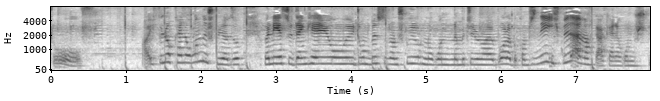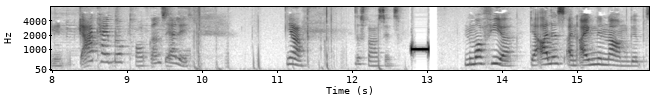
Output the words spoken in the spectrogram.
doof. Aber ich will auch keine Runde spielen. Also, wenn ihr jetzt so denkt, hey Junge, wie dumm bist du, dann spiel doch eine Runde, damit du die neue Brawler bekommst. Nee, ich will einfach gar keine Runde spielen. Gar keinen Bock drauf, ganz ehrlich. Ja, das war's jetzt. Nummer 4. Der alles einen eigenen Namen gibt.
